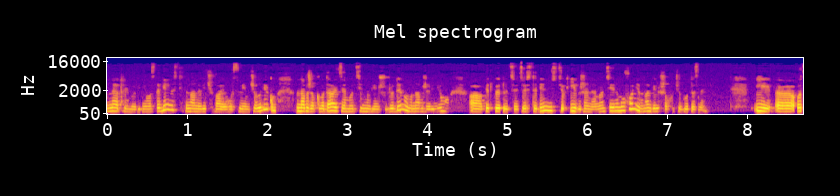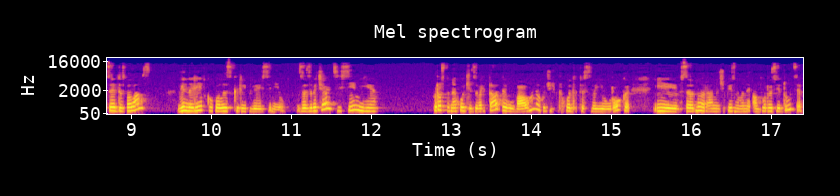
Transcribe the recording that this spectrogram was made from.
не отримує від нього стабільності, вона не відчуває його своїм чоловіком, вона вже вкладається емоційно в іншу людину, вона вже в нього а, підпитується цією стабільністю і вже на емоційному фоні вона більше хоче бути з ним. І е, оцей дисбаланс він рідко коли скріплює сім'ю. Зазвичай ці сім'ї просто не хочуть звертати увагу, не хочуть проходити свої уроки, і все одно рано чи пізно вони або розійдуться,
